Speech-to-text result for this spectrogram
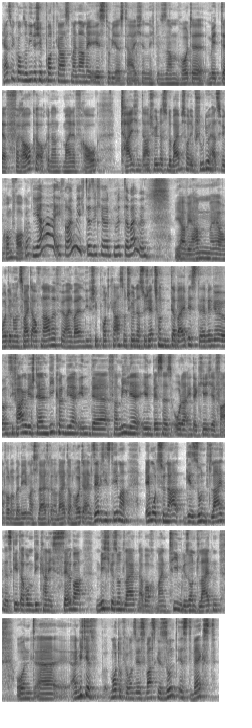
Herzlich willkommen zum Leadership Podcast. Mein Name ist Tobias Teichen. Ich bin zusammen heute mit der Frauke, auch genannt meine Frau, Teichen da. Schön, dass du dabei bist heute im Studio. Herzlich willkommen, Frauke. Ja, ich freue mich, dass ich heute mit dabei bin. Ja, wir haben ja heute noch eine zweite Aufnahme für einen weiteren Leadership Podcast und schön, dass du jetzt schon dabei bist. Äh, wenn wir uns die Frage wir stellen, wie können wir in der Familie, im Business oder in der Kirche Verantwortung übernehmen als Leiterin und Leiter? Und heute ein sehr wichtiges Thema, emotional gesund leiten. Es geht darum, wie kann ich selber mich gesund leiten, aber auch mein Team gesund leiten. Und äh, ein wichtiges Motto für uns ist, was gesund ist, wächst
